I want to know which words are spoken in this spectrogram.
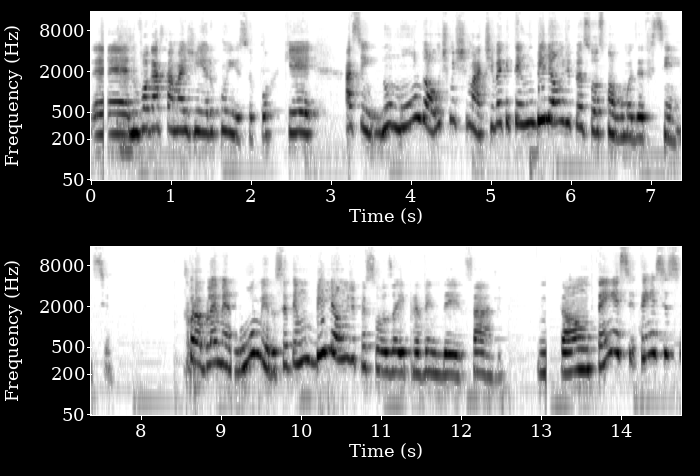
é, não vou gastar mais dinheiro com isso, porque assim, no mundo a última estimativa é que tem um bilhão de pessoas com alguma deficiência. O problema é número, você tem um bilhão de pessoas aí para vender, sabe? Então, tem, esse, tem esses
